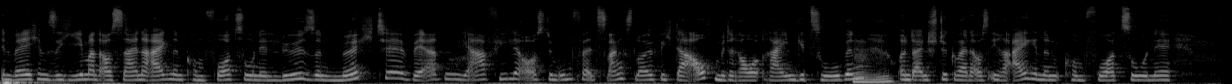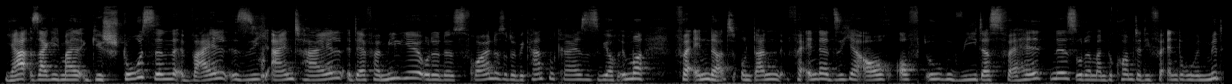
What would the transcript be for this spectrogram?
in welchem sich jemand aus seiner eigenen Komfortzone lösen möchte, werden ja viele aus dem Umfeld zwangsläufig da auch mit reingezogen mhm. und ein Stück weit aus ihrer eigenen Komfortzone ja, sage ich mal, gestoßen, weil sich ein Teil der Familie oder des Freundes oder Bekanntenkreises, wie auch immer, verändert. Und dann verändert sich ja auch oft irgendwie das Verhältnis oder man bekommt ja die Veränderungen mit.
